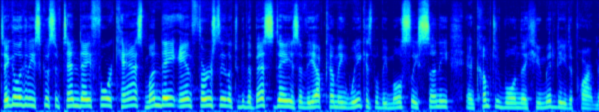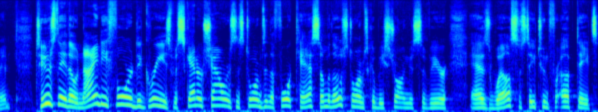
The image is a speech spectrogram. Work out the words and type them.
Take a look at the exclusive 10 day forecast. Monday and Thursday look to be the best days of the upcoming week as we'll be mostly sunny and comfortable in the humidity department. Tuesday, though, 94 degrees with scattered showers and storms in the forecast. Some of those storms could be strong to severe as well, so stay tuned for updates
